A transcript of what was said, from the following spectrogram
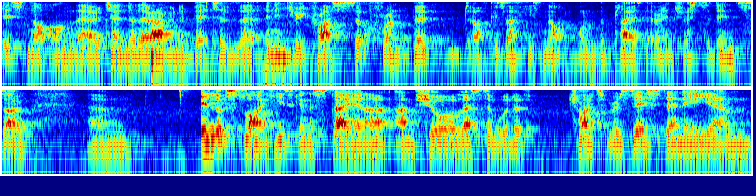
it's not on their agenda. They're having a bit of an injury crisis up front, but Okazaki's not one of the players they're interested in. So um, it looks like he's going to stay, and I, am sure Leicester would have tried to resist any. Um,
